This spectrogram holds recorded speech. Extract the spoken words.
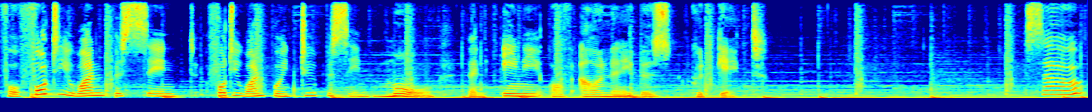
for 41%, 41.2% more than any of our neighbors could get. So,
